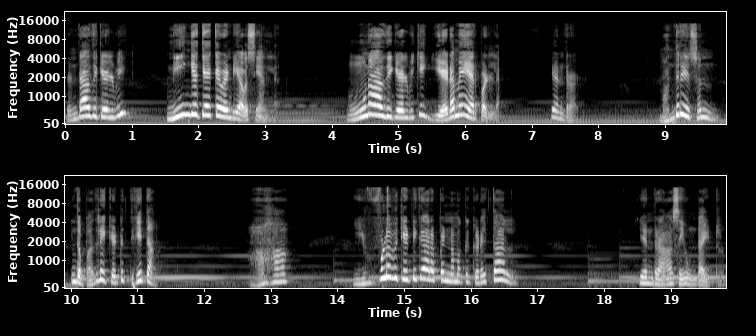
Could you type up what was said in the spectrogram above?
ரெண்டாவது கேள்வி நீங்க கேட்க வேண்டிய அவசியம் இல்லை. மூணாவது கேள்விக்கு இடமே ஏற்படல என்றாள். மந்திரேசன் இந்த பதிலை கேட்டு திகைத்தான். ஆஹா இவ்வளவு கெட்டிக்கார பெண் நமக்கு கிடைத்தால் என்ற ஆசை உண்டாயிற்று.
